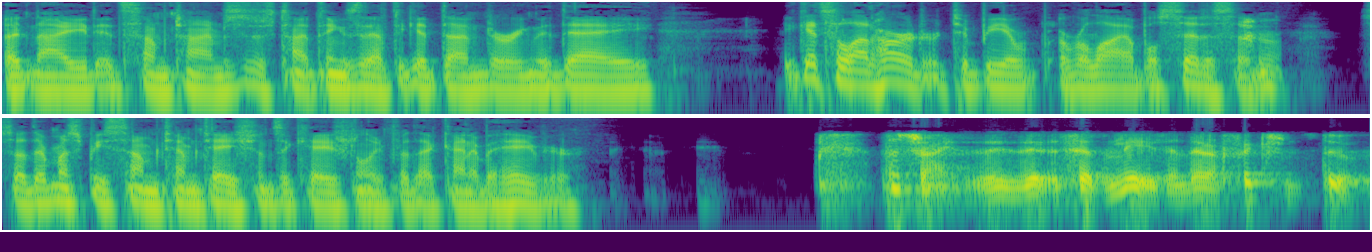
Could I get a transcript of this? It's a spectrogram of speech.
at night. It's sometimes there's things that have to get done during the day. It gets a lot harder to be a, a reliable citizen. Sure. So there must be some temptations occasionally for that kind of behavior. That's. There certainly is, and there are frictions too.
